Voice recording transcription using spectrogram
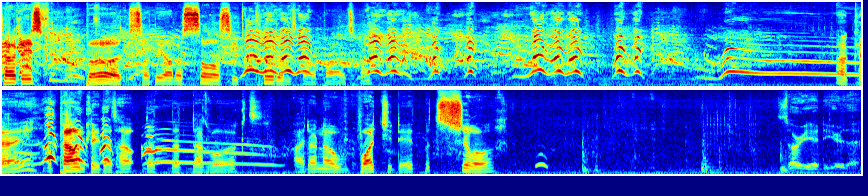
So got these some birds are the other source he couldn't help out, huh? Okay, apparently that, hel- that, that that worked. I don't know what you did, but sure. Sorry you had to hear that.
